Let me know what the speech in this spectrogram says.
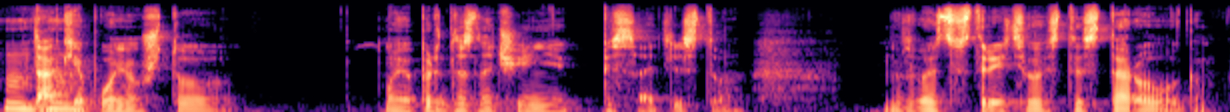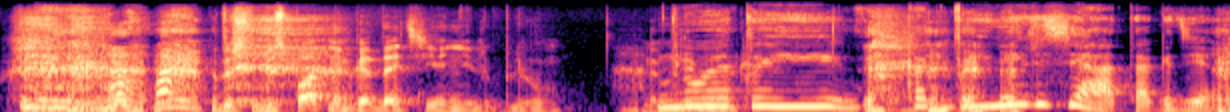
Угу. Так я понял, что мое предназначение писательство. Называется «Встретилась ты с тарологом». Потому что бесплатно гадать я не люблю. Ну, это и как бы нельзя так делать.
